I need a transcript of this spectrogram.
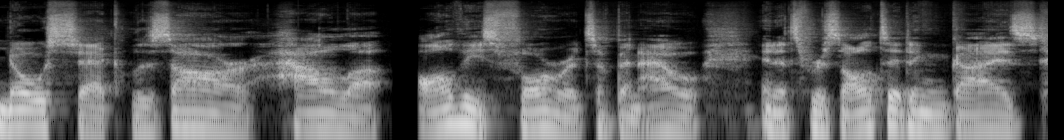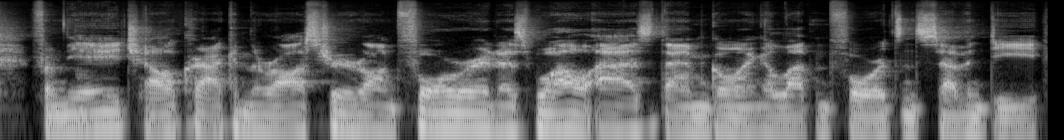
Nosek, Lazar, Haula, all these forwards have been out, and it's resulted in guys from the AHL cracking the roster on forward as well as them going 11 forwards and 7D,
